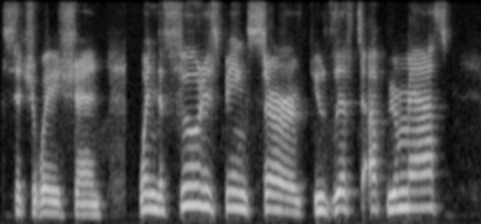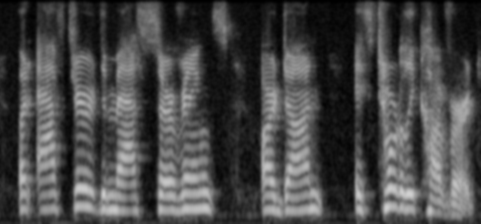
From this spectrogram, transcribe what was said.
situation. When the food is being served, you lift up your mask but after the mass servings are done, it's totally covered.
